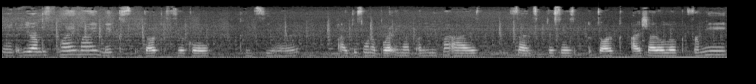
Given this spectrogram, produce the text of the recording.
And here I'm just applying my NYX Dark Circle Concealer. I just want to brighten up underneath my eyes since this is a dark eyeshadow look for me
